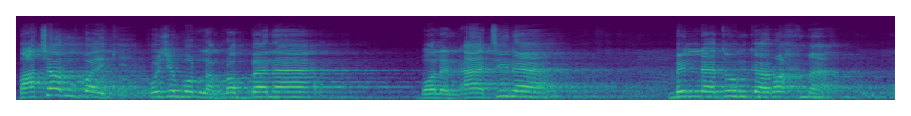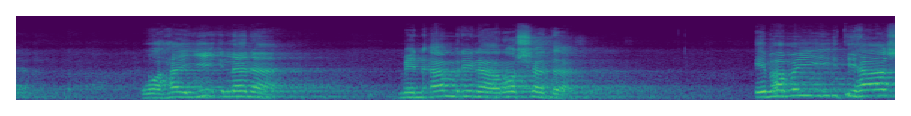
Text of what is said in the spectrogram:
বাঁচার উপায় কি? ওই যে বললাম, রব্বানা, বলেন আচিনা মিল্লাতুনকা রহমা ওয়াহাই লানা মিন আমরিনা রশাদা। এভাবেই ইতিহাস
